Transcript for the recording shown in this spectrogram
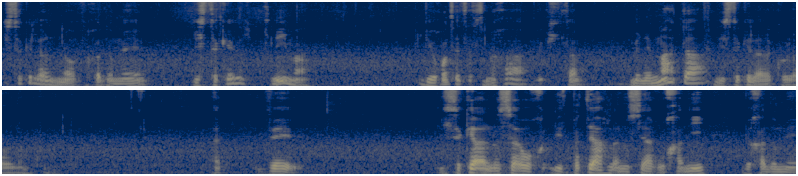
להסתכל על נוף וכדומה, להסתכל פנימה, לראות את עצמך, וכשאתה מלמטה, להסתכל על כל העולם ולהסתכל על נושא להתפתח לנושא הרוחני וכדומה.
